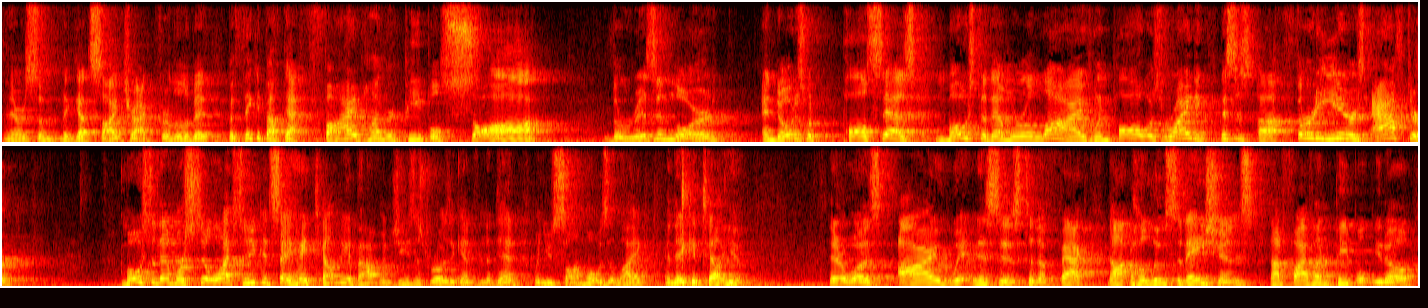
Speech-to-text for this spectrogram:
And there was some, they got sidetracked for a little bit. But think about that 500 people saw the risen Lord. And notice what Paul says. Most of them were alive when Paul was writing. This is uh, 30 years after. Most of them were still alive. So you could say, hey, tell me about when Jesus rose again from the dead, when you saw him. What was it like? And they could tell you. There was eyewitnesses to the fact, not hallucinations, not 500 people, you know,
